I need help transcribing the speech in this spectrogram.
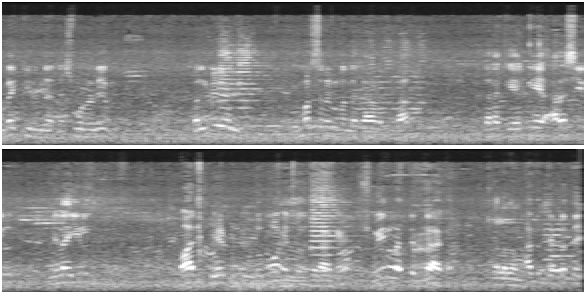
முடக்கி இருந்த அந்த சூழலில் பல்வேறு விமர்சனங்கள் வந்த காரணத்தினால் தனக்கு எங்கே அரசியல் நிலையில் பாதிப்பு ஏற்பட்டு விடுமோ என்பதற்காக சுயநலத்திற்காக அந்த திட்டத்தை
